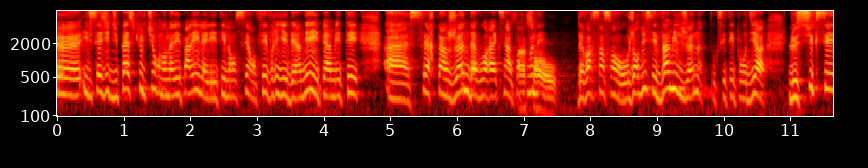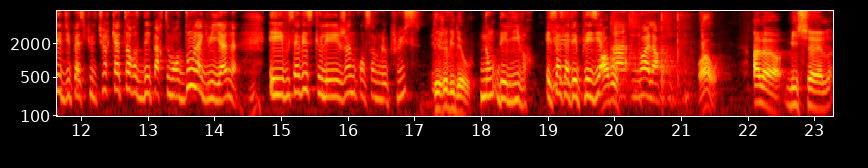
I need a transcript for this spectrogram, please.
Euh, il s'agit du Pass Culture, on en avait parlé, il a été lancé en février dernier. Il permettait à certains jeunes d'avoir accès à un 500 porte-monnaie. euros. D'avoir 500 euros. Aujourd'hui, c'est 20 000 jeunes. Donc, c'était pour dire le succès du Pass Culture. 14 départements, dont la Guyane. Mhm. Et vous savez ce que les jeunes consomment le plus? Des jeux vidéo. Non, des livres. Et ça, ça fait plaisir. Bravo. à- voilà. Waouh Alors, Michel.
